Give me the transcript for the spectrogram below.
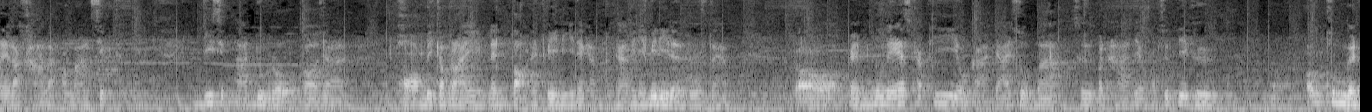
ในราคาละประมาณ 10 ถึง 20 ล้านยูโร ก็จะพอมีกำไรเล่นต่อในปีนี้นะครับงานปีนี้ไม่ดีเลยวูฟนะครับ ก็เป็นนูเนสครับที่โอกาสย้ายสูงมาก คือปัญหาเดียวของซิตี้คือต้องทุ่มเงิน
